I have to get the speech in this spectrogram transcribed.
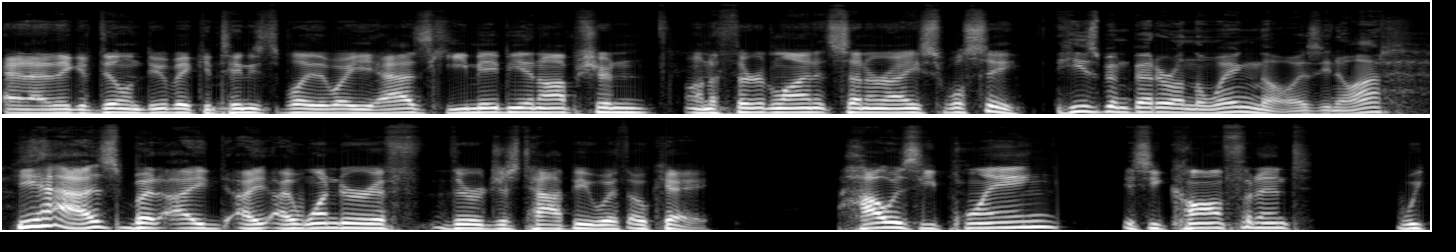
And I think if Dillon Dubé continues to play the way he has, he may be an option on a third line at center ice. We'll see. He's been better on the wing, though, is he not? He has, but I, I I wonder if they're just happy with okay, how is he playing? Is he confident? We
